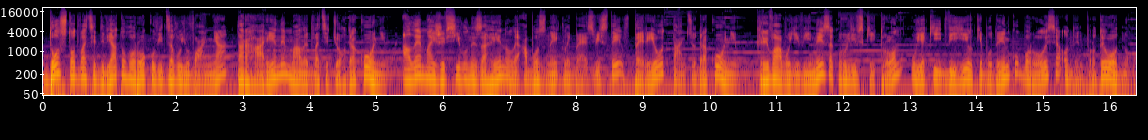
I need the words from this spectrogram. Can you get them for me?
До 129-го року від завоювання Таргарієни мали 20 драконів, але майже всі вони загинули або зникли безвісти в період танцю драконів, кривавої війни за королівський трон, у якій дві гілки будинку боролися один проти одного.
